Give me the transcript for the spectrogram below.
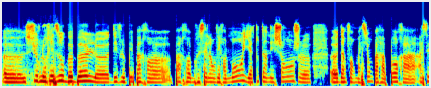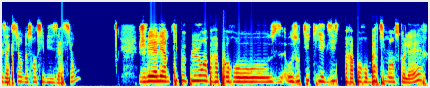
sur le réseau Bubble développé par, par Bruxelles Environnement, il y a tout un échange d'informations par rapport à, à ces actions de sensibilisation. Je vais aller un petit peu plus loin par rapport aux, outils qui existent par rapport aux bâtiments scolaires.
